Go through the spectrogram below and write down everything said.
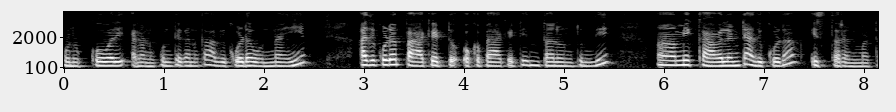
కొనుక్కోవాలి అని అనుకుంటే కనుక అవి కూడా ఉన్నాయి. అది కూడా ప్యాకెట్ ఒక ప్యాకెట్ ఇంత అని ఉంటుంది. మీకు కావాలంటే అది కూడా ఇస్తారనమాట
